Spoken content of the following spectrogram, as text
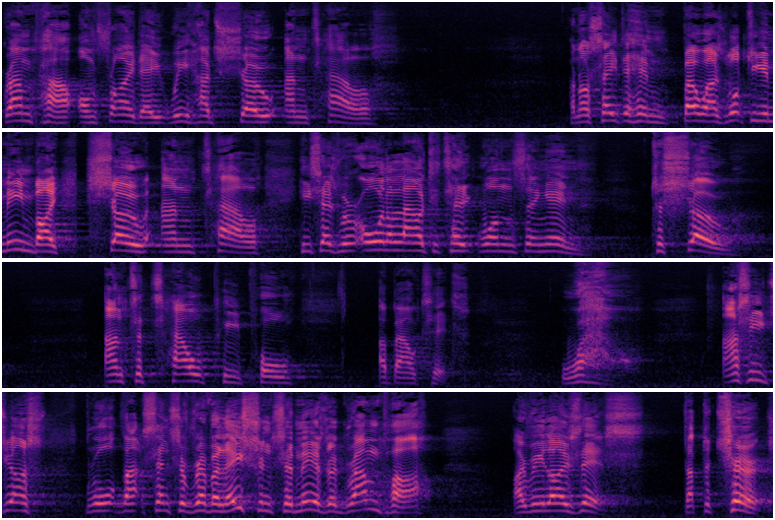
Grandpa, on Friday we had show and tell. And I'll say to him, Boaz, what do you mean by show and tell? He says, We're all allowed to take one thing in to show and to tell people about it. Wow. As he just brought that sense of revelation to me as a grandpa, I realized this that the church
